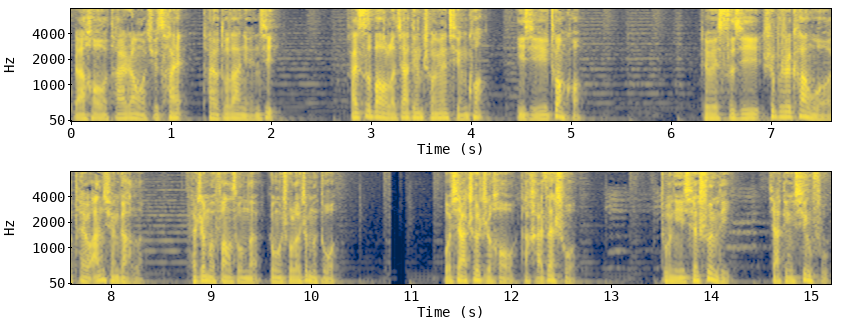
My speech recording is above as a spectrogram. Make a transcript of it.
然后他还让我去猜他有多大年纪，还自报了家庭成员情况以及状况。这位司机是不是看我太有安全感了，才这么放松的跟我说了这么多？我下车之后，他还在说：“祝你一切顺利，家庭幸福。”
